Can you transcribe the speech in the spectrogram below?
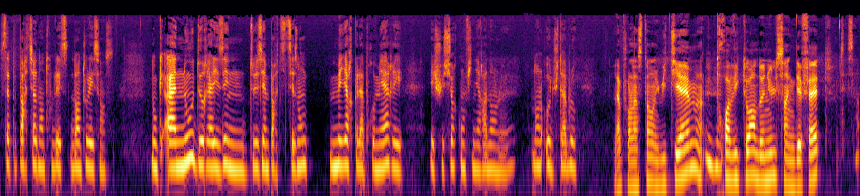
ça peut partir dans tous les, dans tous les sens. Donc à nous de réaliser une deuxième partie de saison meilleure que la première et, et je suis sûr qu'on finira dans le, dans le haut du tableau. Là pour l'instant huitième, Mhm. trois victoires, deux nuls, cinq défaites. C'est ça,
